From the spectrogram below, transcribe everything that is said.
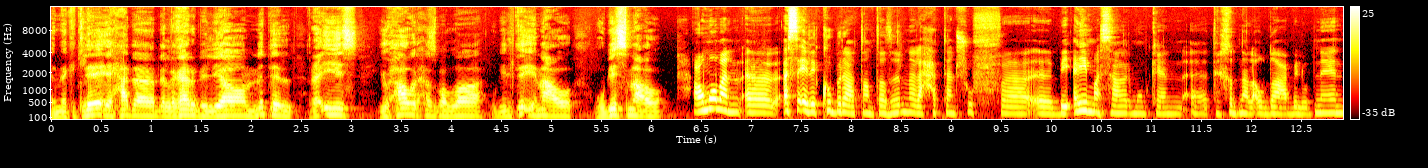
إنك تلاقي حدا بالغرب اليوم مثل رئيس يحاور حزب الله وبيلتقي معه وبيسمعه. عموما آه، أسئلة كبرى تنتظرنا لحتى نشوف آه، بأي مسار ممكن آه، تاخذنا الأوضاع بلبنان.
